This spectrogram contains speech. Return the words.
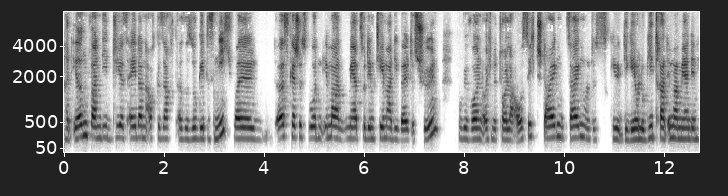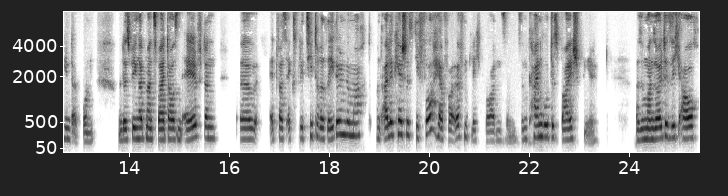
hat irgendwann die GSA dann auch gesagt, also so geht es nicht, weil Earth Caches wurden immer mehr zu dem Thema, die Welt ist schön und wir wollen euch eine tolle Aussicht steigen, zeigen und es, die Geologie trat immer mehr in den Hintergrund. Und deswegen hat man 2011 dann äh, etwas explizitere Regeln gemacht und alle Caches, die vorher veröffentlicht worden sind, sind kein gutes Beispiel. Also man sollte sich auch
